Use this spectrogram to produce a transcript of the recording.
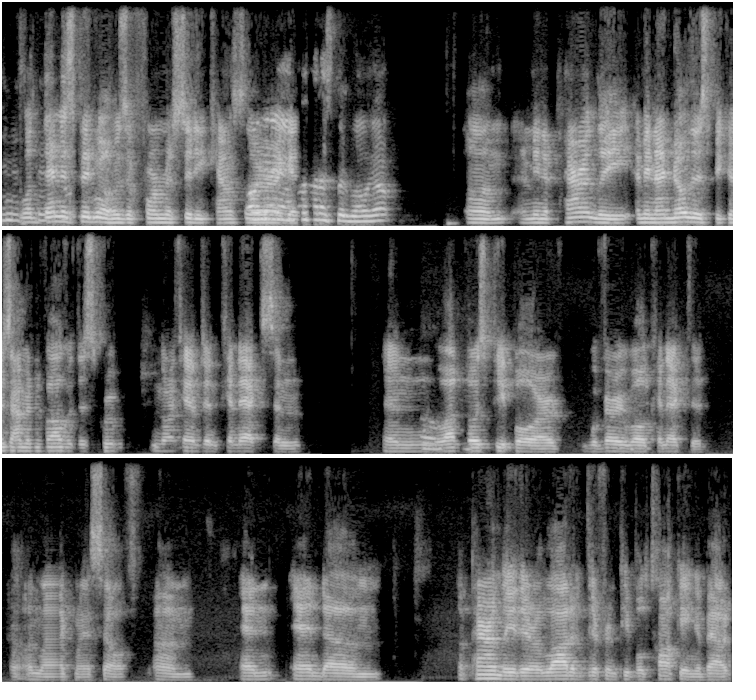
Dennis Well, Bid- Dennis Bidwell, who's a former city Oh councilor, yeah, I yeah, guess. I know Dennis Bidwell. Yep. Um, I mean, apparently, I mean, I know this because I'm involved with this group, Northampton Connects, and and Oh. a lot of those people are were very well connected, uh, unlike myself. Um, and and um, apparently, there are a lot of different people talking about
